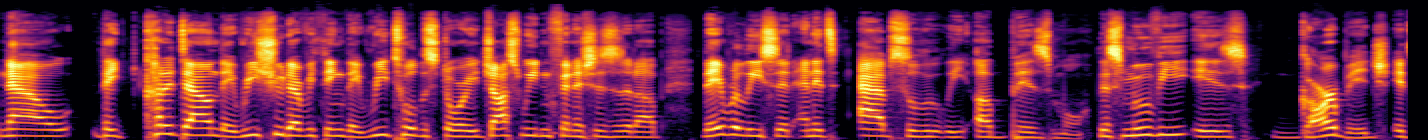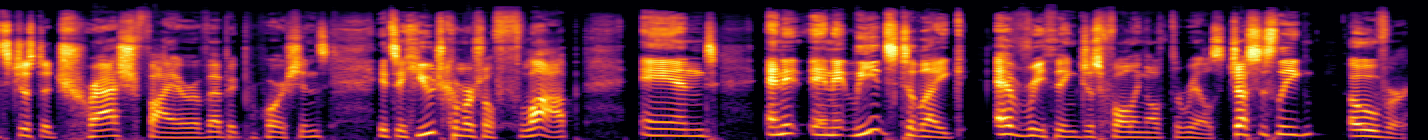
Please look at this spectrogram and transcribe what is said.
Now they cut it down, they reshoot everything, they retool the story. Joss Whedon finishes it up, they release it, and it's absolutely abysmal. This movie is garbage. It's just a trash fire of epic proportions. It's a huge commercial flop, and and it and it leads to like everything just falling off the rails. Justice League over.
